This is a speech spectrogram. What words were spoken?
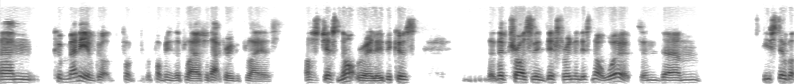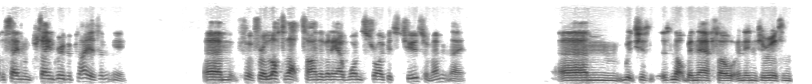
Um, could many have got popped into the playoffs with that group of players? I suggest not really because they've tried something different and it's not worked. And um, you've still got the same same group of players, haven't you? Um, for, for a lot of that time, they've only had one striker to choose from, haven't they? Um, which is, has not been their fault in injuries. And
